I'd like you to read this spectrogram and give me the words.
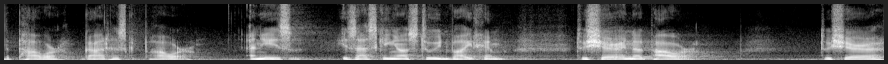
The power. God has power. And He's, he's asking us to invite Him to share in that power, to share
